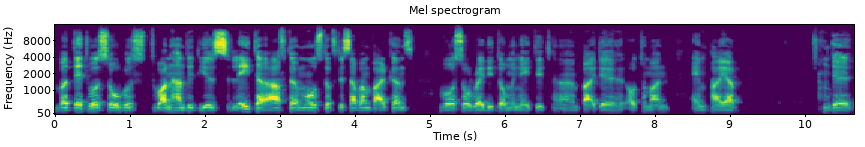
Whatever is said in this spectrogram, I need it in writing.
But that was almost 100 years later, after most of the southern Balkans was already dominated uh, by the Ottoman Empire. The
